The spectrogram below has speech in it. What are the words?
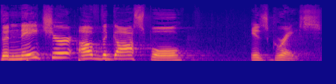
The nature of the gospel is grace.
